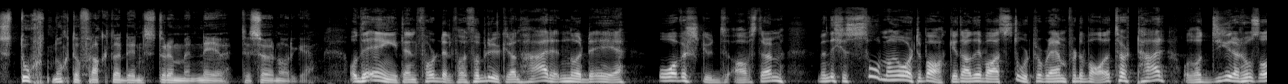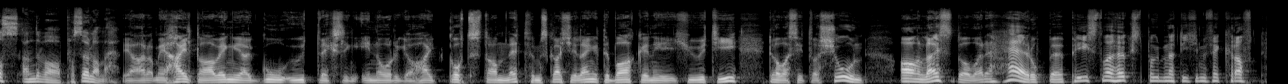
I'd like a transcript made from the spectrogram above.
stort nok til å frakte den strømmen ned til Sør-Norge. Og det er egentlig en fordel for forbrukerne her, når det er overskudd av strøm, men det er ikke så mange år tilbake da det var et stort problem, for det var det tørt her, og det var dyrere hos oss enn det var på Sørlandet. Ja, Vi er helt avhengig av god utveksling i Norge og ha et godt stamnett, for vi skal ikke lenger tilbake enn i 2010. Da var situasjonen annerledes. Da var det her oppe prisen var høyest pga. at vi ikke fikk kraft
